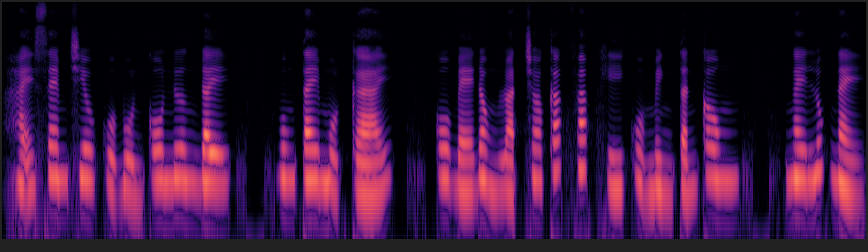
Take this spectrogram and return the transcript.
Hãy xem chiêu của bổn cô nương đây. Vung tay một cái, cô bé đồng loạt cho các pháp khí của mình tấn công. Ngay lúc này,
